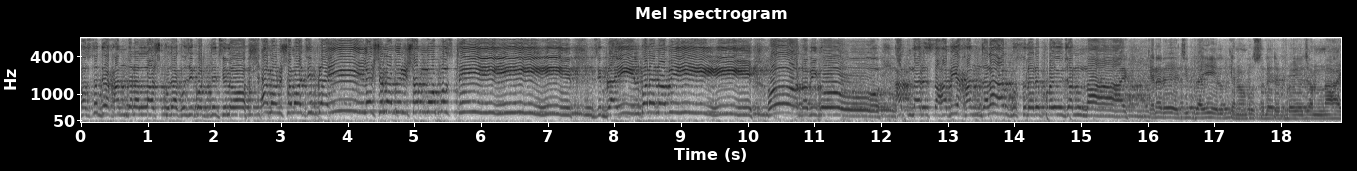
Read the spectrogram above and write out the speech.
হজরতে হানজালার লাশ খোঁজাখুঁজি করতেছিল, এমন সময় জিব্রাইল এসে নবীর সামনে উপস্থিত। জিব্রাইল বলে, নবী ও নবী গো, আপনার সাহাবি হানজালার প্রয়োজন নাই। কেন রে জিব্রাইল? কেন প্রয়োজন নাই?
